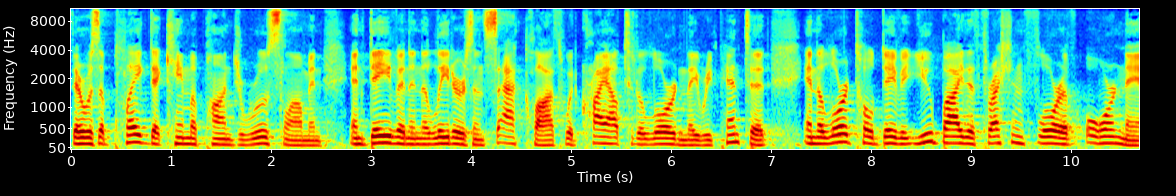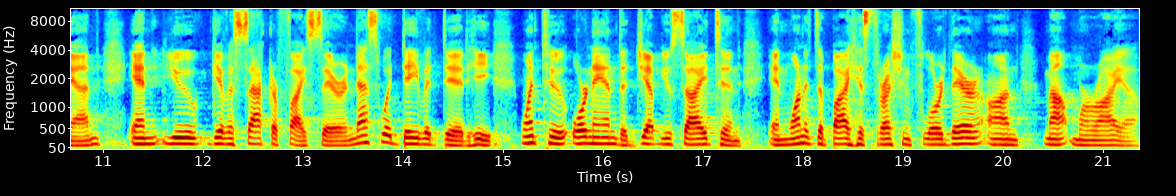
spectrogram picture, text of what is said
there was a plague that came upon Jerusalem, and, and David and the leaders in sackcloth would cry out to the Lord, and they repented. And the Lord told David, You buy the threshing floor of Ornan, and you give a sacrifice there. And that's what David did. He went to Ornan, the Jebusite, and, and wanted to buy his threshing floor there on Mount Moriah.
